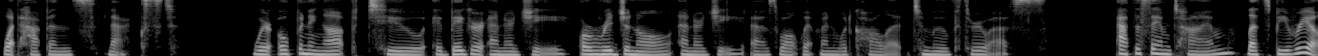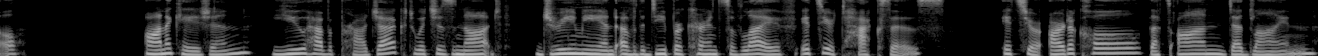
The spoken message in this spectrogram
what happens next. We're opening up to a bigger energy, original energy, as Walt Whitman would call it, to move through us. At the same time, let's be real. On occasion, you have a project which is not dreamy and of the deeper currents of life, it's your taxes it's your article that's on deadline.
